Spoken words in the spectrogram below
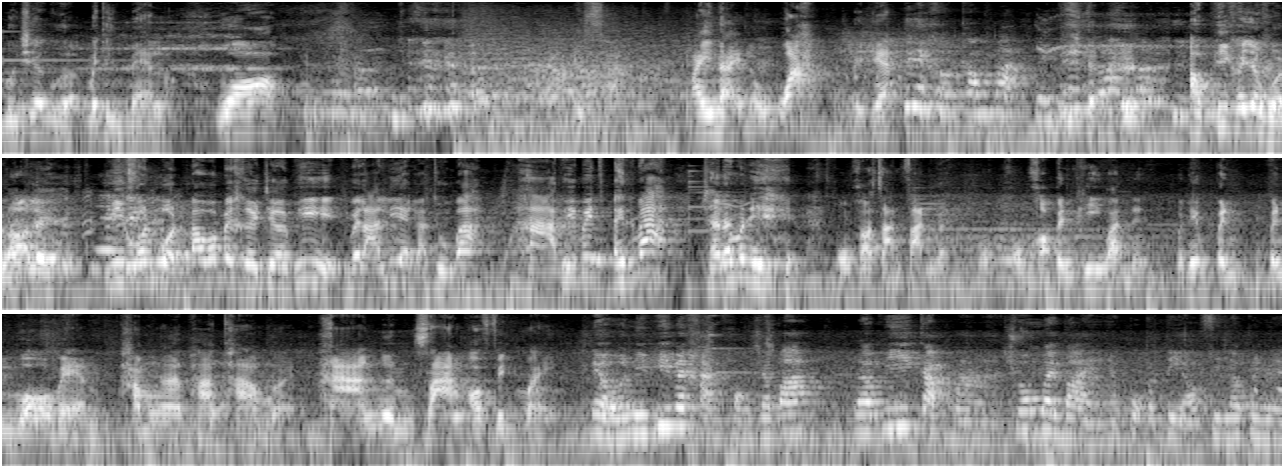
มึงเชื่อกูเหอะไม่ถึงแมนหรอก วอลไอ้สัตว์ ไปไหนแล้ววะอย่างเงี้ย พี่เขากำบัดอย่างนี้เอาพี่เขายังหัวเราะเลย มีคนบ่นป่าว่าไม่เคยเจอพี่ เวลาเรียกอะถูกป่ะ หาพี่ไม่เห็นป่ะ ฉะนั้นวันนี้ ผมขอสารฝันหน่อยผมผมขอเป็นพี่วันหนึ่ง วันนี้เป็นเป็นวอลแมนทำงานพาร์ทไทม์หน่อย หาเงินสร้างออฟฟิศใหม่ เดี๋ยววันนี้พี่ไปขายของใช่ปะแล้วพี่กลับมาช่วงบ่ายๆเนี่ยปกติออฟฟิศเราเป็นไง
